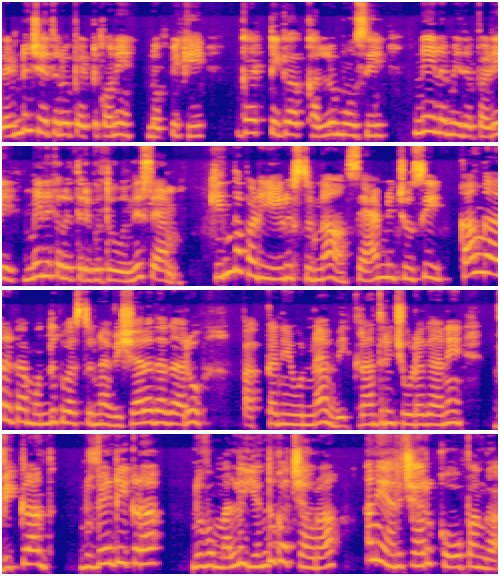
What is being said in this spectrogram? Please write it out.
రెండు చేతులు పెట్టుకొని నొప్పికి గట్టిగా కళ్ళు మూసి నేల మీద పడి మెలికలు తిరుగుతూ ఉంది శామ్ కింద పడి ఏడుస్తున్న శామ్ని చూసి కంగారుగా ముందుకు వస్తున్న విశారద గారు పక్కనే ఉన్న విక్రాంత్ని చూడగానే విక్రాంత్ నువ్వేంటి ఇక్కడ? నువ్వు మళ్ళీ ఎందుకు వచ్చావురా అని అరిచారు కోపంగా.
